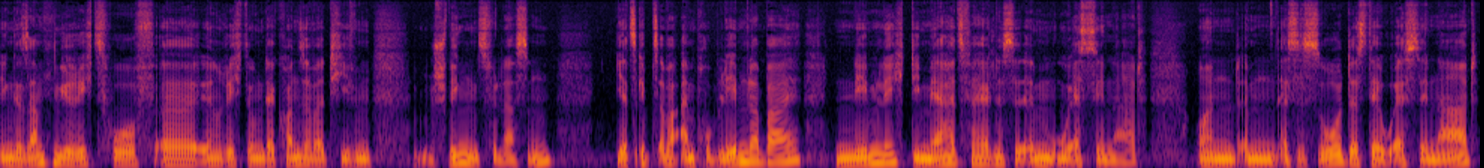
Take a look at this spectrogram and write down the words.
den gesamten Gerichtshof äh, in Richtung der Konservativen schwingen zu lassen. Jetzt gibt es aber ein Problem dabei, nämlich die Mehrheitsverhältnisse im US-Senat. Und ähm, es ist so, dass der US-Senat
